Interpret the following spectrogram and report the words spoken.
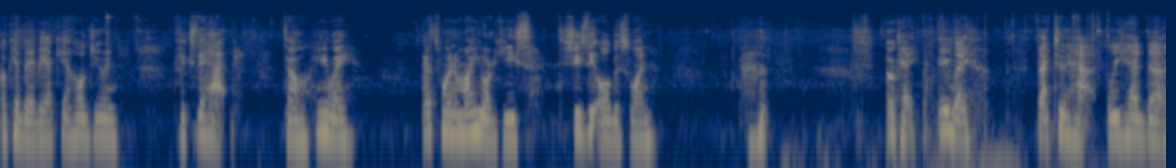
Okay, baby, I can't hold you and fix the hat. So anyway, that's one of my Yorkies. She's the oldest one. okay, anyway, back to the hat. We had, uh,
